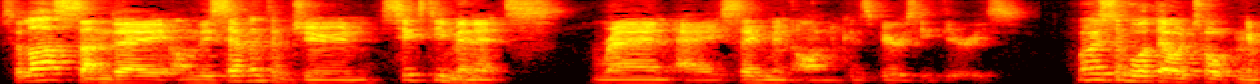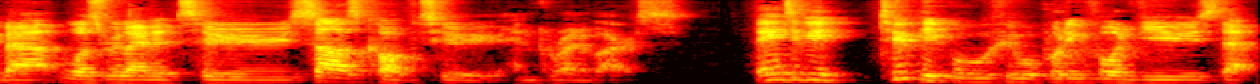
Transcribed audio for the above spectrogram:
So last Sunday, on the 7th of June, 60 Minutes ran a segment on conspiracy theories. Most of what they were talking about was related to SARS-CoV-2 and coronavirus. They interviewed two people who were putting forward views that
